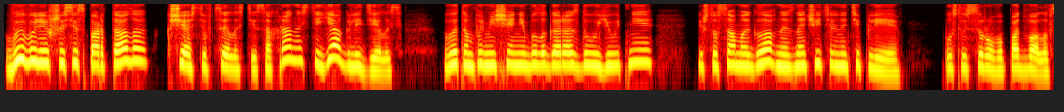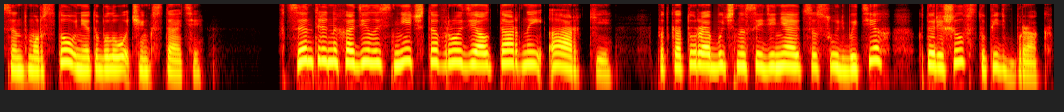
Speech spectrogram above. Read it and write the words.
Вывалившись из портала, к счастью, в целости и сохранности, я огляделась — в этом помещении было гораздо уютнее и, что самое главное, значительно теплее. После сырого подвала в Сент-Морстоуне это было очень кстати. В центре находилось нечто вроде алтарной арки, под которой обычно соединяются судьбы тех, кто решил вступить в брак.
